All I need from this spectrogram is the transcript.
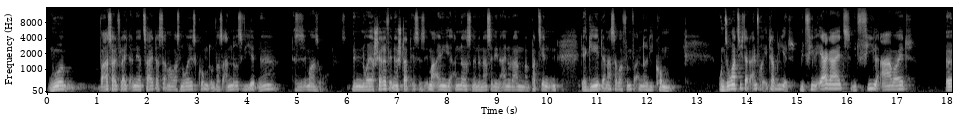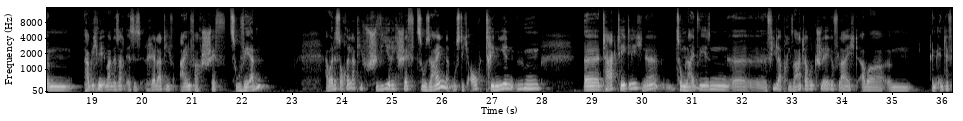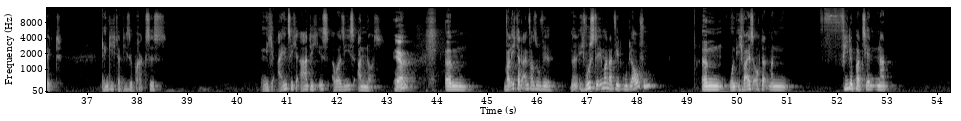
Nur war es halt vielleicht an der Zeit, dass da mal was Neues kommt und was anderes wird. Ne? Das ist immer so. Wenn ein neuer Sheriff in der Stadt ist, ist immer einige anders. Ne? Dann hast du den einen oder anderen Patienten, der geht, dann hast du aber fünf andere, die kommen. Und so hat sich das einfach etabliert. Mit viel Ehrgeiz, mit viel Arbeit ähm, habe ich mir immer gesagt, es ist relativ einfach, Chef zu werden. Aber das ist auch relativ schwierig, Chef zu sein. Das musste ich auch trainieren, üben, äh, tagtäglich, ne? zum Leidwesen äh, vieler privater Rückschläge vielleicht, aber ähm, im Endeffekt denke ich, dass diese Praxis nicht einzigartig ist, aber sie ist anders. Ja. Ne? Ähm, weil ich das einfach so will. Ne? Ich wusste immer, das wird gut laufen. Ähm, und ich weiß auch, dass man viele Patienten hat,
